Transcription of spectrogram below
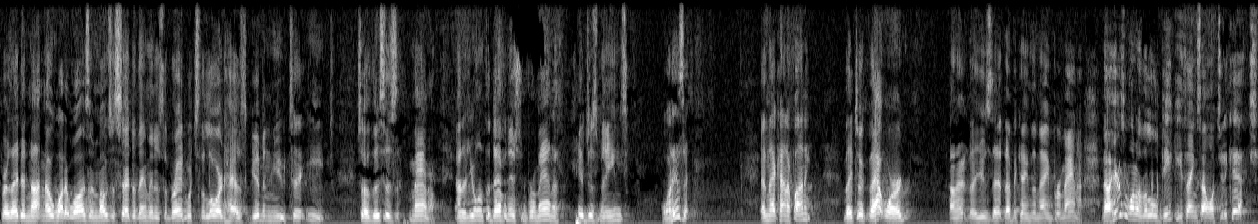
For they did not know what it was. And Moses said to them, It is the bread which the Lord has given you to eat. So this is manna. And if you want the definition for manna, it just means, What is it? Isn't that kind of funny? They took that word and they used that, that became the name for manna. Now, here's one of the little geeky things I want you to catch.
